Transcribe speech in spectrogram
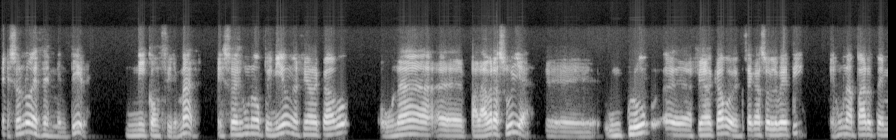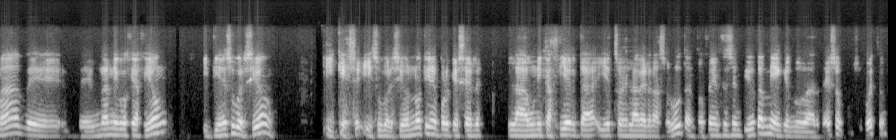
eso no es desmentir ni confirmar. Eso es una opinión, al fin y al cabo, o una eh, palabra suya. Eh, un club, eh, al fin y al cabo, en este caso el Betty, es una parte más de, de una negociación y tiene su versión. Y, que y su versión no tiene por qué ser la única cierta y esto es la verdad absoluta. Entonces, en ese sentido también hay que dudar de eso, por supuesto.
